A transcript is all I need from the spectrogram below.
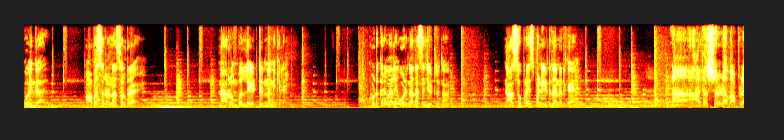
கோவிந்தா அவசரம் நான் சொல்றேன். நான் ரொம்ப லேட்டுன்னு நினைக்கிறேன். கொடுக்குற வேலையை ஒழுங்காக தான் செஞ்சுக்கிட்டு இருக்கான். நான் சூப்பரைஸ் பண்ணிக்கிட்டு தானே இருக்கேன். நான் அதை சொல்லல மாப்பிள.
